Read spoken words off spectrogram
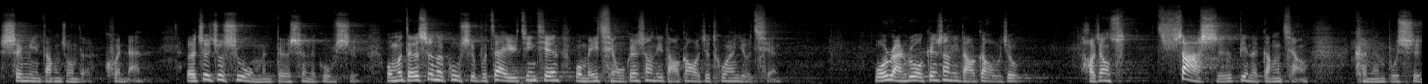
生命当中的困难。而这就是我们得胜的故事。我们得胜的故事不在于今天我没钱，我跟上帝祷告，我就突然有钱；我软弱，跟上帝祷告，我就好像。霎时变得刚强，可能不是，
